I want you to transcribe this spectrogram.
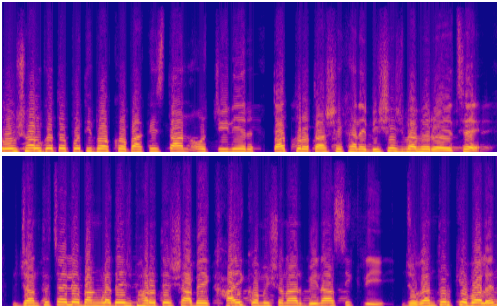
কৌশলগত প্রতিপক্ষ পাকিস্তান ও চীনের তৎপরতা সেখানে বিশেষভাবে রয়েছে। জানতে চাইলে বাংলাদেশ ভারতের সাবেক হাই কমিশনার বিনা সিকরি যুগান্তরকে বলেন,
